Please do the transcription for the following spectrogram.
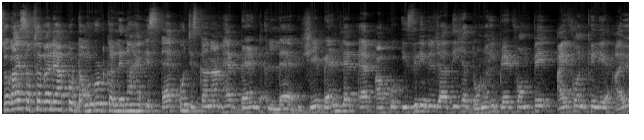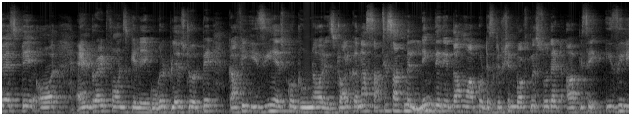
so so guys सबसे पहले आपको डाउनलोड कर लेना है इस ऐप को जिसका नाम है बैंड लैब ये बैंड लैब ऐप आपको इजीली मिल जाती है दोनों ही प्लेटफॉर्म पे आईफोन के लिए आईओएस पे और एंड्रॉयड फ़ोन्स के लिए गूगल प्ले स्टोर पे. काफ़ी इजी है इसको ढूंढना और इंस्टॉल करना. साथ ही साथ मैं लिंक दे देता हूँ आपको डिस्क्रिप्शन बॉक्स में सो so दैट आप इसे ईजिली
